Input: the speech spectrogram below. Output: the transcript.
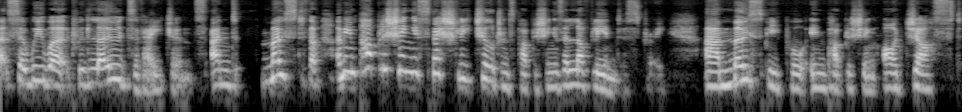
Uh, so we worked with loads of agents and most of them i mean publishing especially children's publishing is a lovely industry. Um, most people in publishing are just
